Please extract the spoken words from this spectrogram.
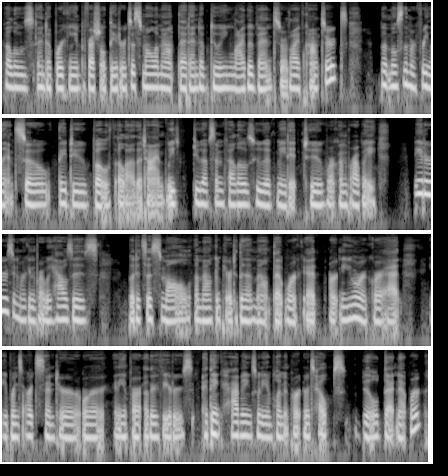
fellows end up working in professional theater. It's a small amount that end up doing live events or live concerts, but most of them are freelance. So they do both a lot of the time. We do have some fellows who have made it to work on Broadway theaters and work in Broadway houses, but it's a small amount compared to the amount that work at Art New York or at Abrons Arts Center or any of our other theaters. I think having so many employment partners helps build that network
